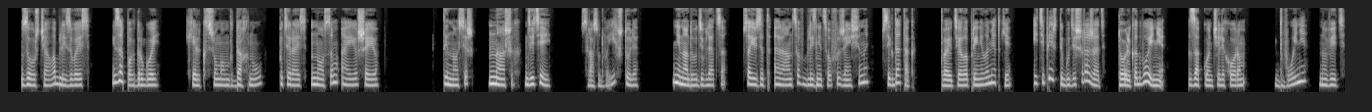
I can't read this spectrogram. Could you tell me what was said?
— заурчал, облизываясь. «И запах другой. Хельк с шумом вдохнул, потираясь носом о ее шею. «Ты носишь наших детей. Сразу двоих, что ли?» «Не надо удивляться. В союзе эранцев, близнецов и женщины всегда так. Твое тело приняло метки. И теперь ты будешь рожать. Только двойни!» Закончили хором. «Двойни? Но ведь...»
